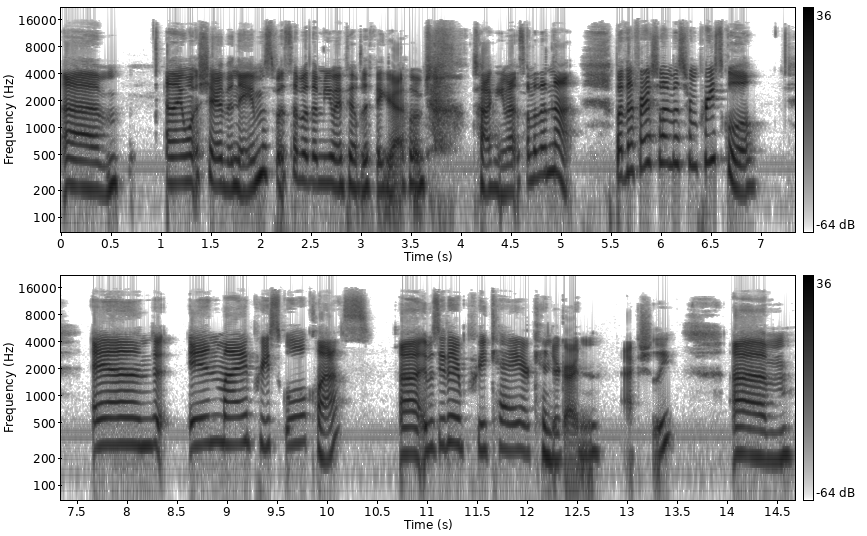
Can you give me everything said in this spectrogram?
Um, and I won't share the names, but some of them you might be able to figure out who I'm talking about, some of them not. But the first one was from preschool. And in my preschool class, uh, it was either pre K or kindergarten, actually. Um,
